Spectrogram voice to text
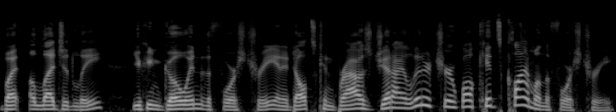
but allegedly, you can go into the Force Tree and adults can browse Jedi literature while kids climb on the Force Tree.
